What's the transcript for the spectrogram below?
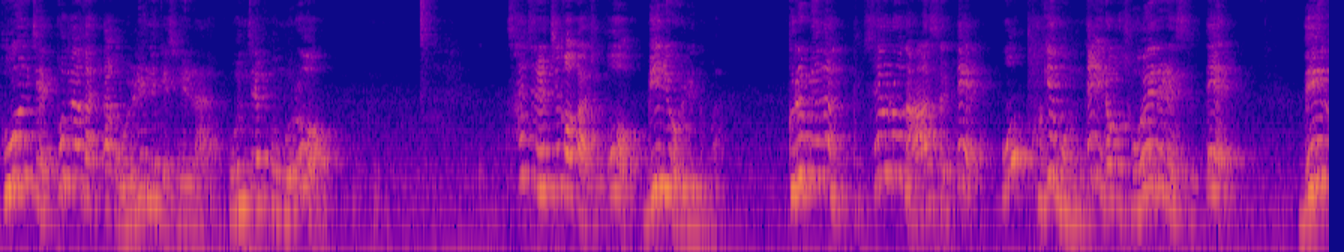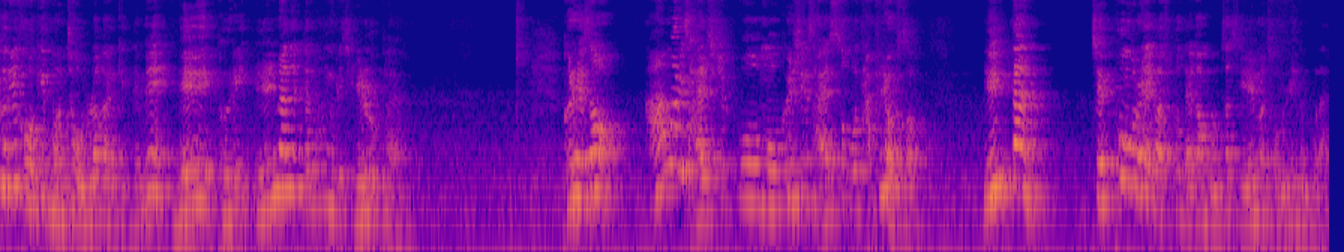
본 제품을 갖다가 올리는 게 제일 나아요. 본 제품으로 사진을 찍어가지고 미리 올리는 거야. 그러면은 새로 나왔을 때, 어? 그게 뭔데? 이러고 조회를 했을 때, 거기 먼저 올라가 있기 때문에 내 글이 일면에 뜰 확률이 제일 높아요. 그래서 아무리 잘 찍고 뭐 글씨 잘 쓰고 다 필요 없어. 일단 제품으로 해가지고 내가 먼저 제일 먼저 올리는 거야.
